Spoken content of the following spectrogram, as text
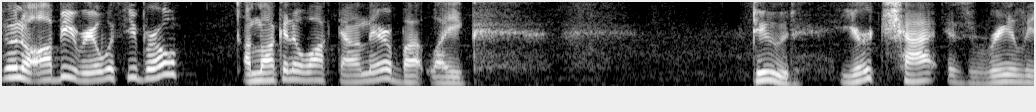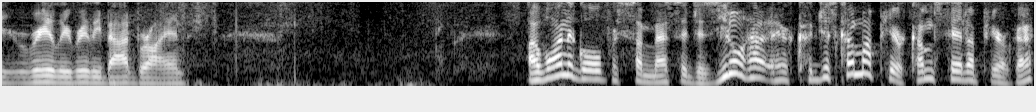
No, no, I'll be real with you, bro. I'm not gonna walk down there, but like dude, your chat is really, really, really bad, Brian. I want to go over some messages. You don't have here, just come up here. Come sit up here, okay?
